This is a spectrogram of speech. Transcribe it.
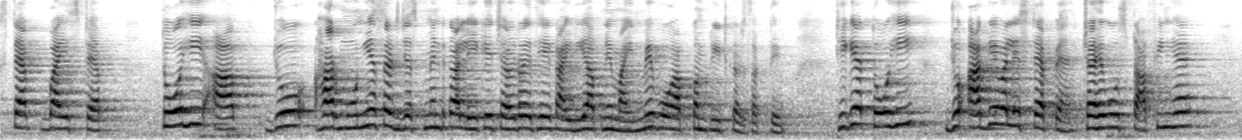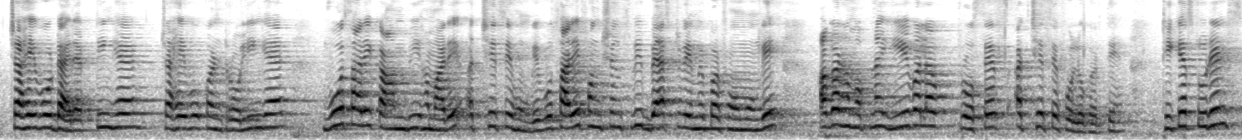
स्टेप बाय स्टेप तो ही आप जो हारमोनियस एडजस्टमेंट का लेके चल रहे थे, एक आइडिया अपने माइंड में, वो आप कंप्लीट कर सकते हो। ठीक है? तो ही जो आगे वाले स्टेप हैं, चाहे वो स्टाफिंग है, चाहे वो डायरेक्टिंग है, चाहे वो कंट्रोलिंग है, वो सारे काम भी हमारे अच्छे से होंगे। वो सारे फ़ंक्शंस भी बेस्ट वे में परफॉर्म होंगे, अगर हम अपना ये वाला प्रोसेस अच्छे से फॉलो करते हैं। ठीक है स्टूडेंट्स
